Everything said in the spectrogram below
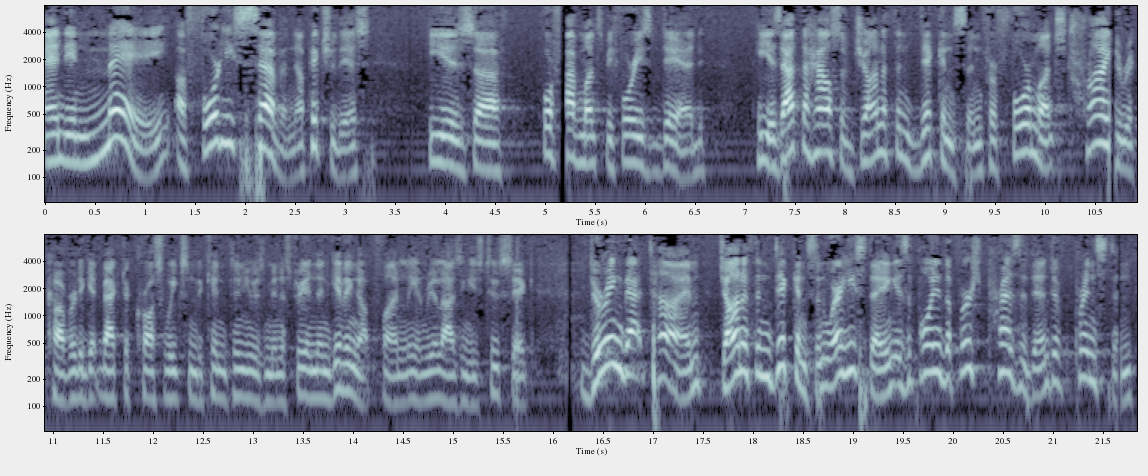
And in May of 47, now picture this, he is uh, four or five months before he's dead. He is at the house of Jonathan Dickinson for four months trying to recover to get back to Crossweeksung to continue his ministry and then giving up finally and realizing he's too sick. During that time, Jonathan Dickinson, where he's staying, is appointed the first president of Princeton.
